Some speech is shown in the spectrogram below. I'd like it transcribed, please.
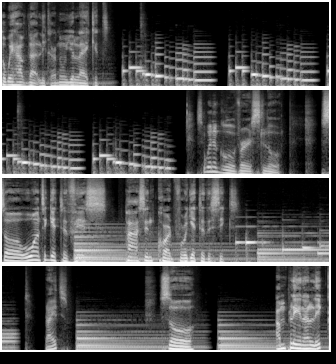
So we have that lick. I know you like it. So we're gonna go very slow. So we want to get to this passing chord before we get to the six. Right? So I'm playing a lick.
